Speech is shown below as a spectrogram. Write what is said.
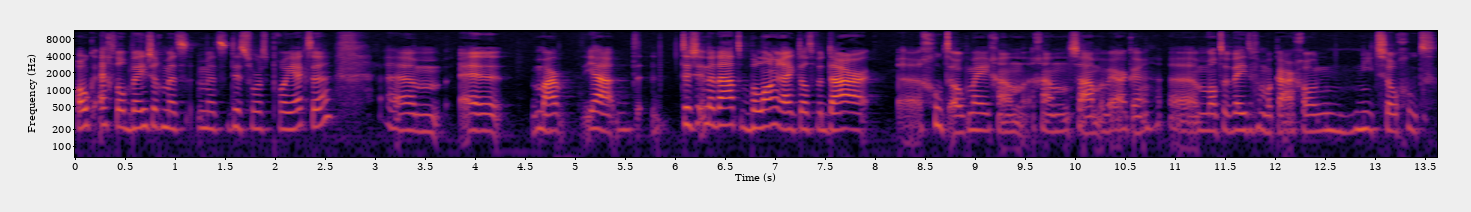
ook echt wel bezig met, met dit soort projecten. En, maar ja, het is inderdaad belangrijk dat we daar uh, goed ook mee gaan, gaan samenwerken. Uh, want we weten van elkaar gewoon niet zo goed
